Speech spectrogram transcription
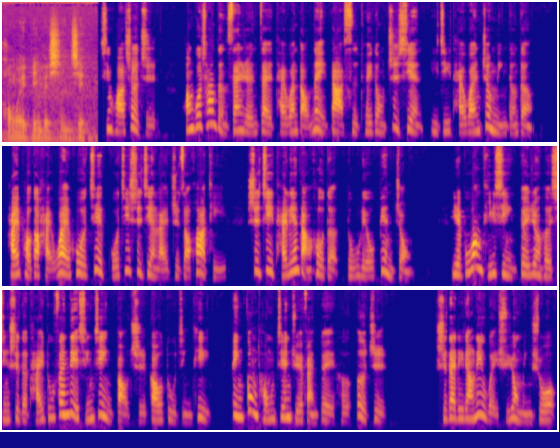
红卫兵的行径。新华社指，黄国昌等三人在台湾岛内大肆推动制宪以及台湾证明等等。还跑到海外或借国际事件来制造话题，是继台联党后的毒瘤变种，也不忘提醒对任何形式的台独分裂行径保持高度警惕，并共同坚决反对和遏制。时代力量立委徐永明说：“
